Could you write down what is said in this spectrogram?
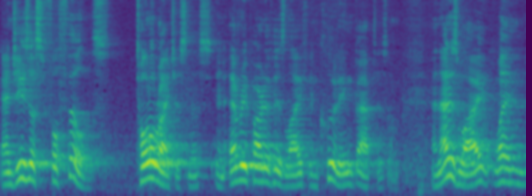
And Jesus fulfills total righteousness in every part of his life, including baptism. And that is why, when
